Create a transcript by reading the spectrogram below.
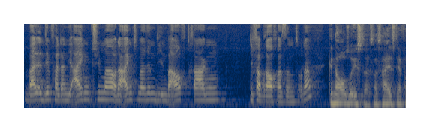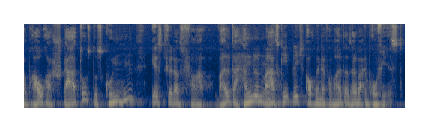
Weil in dem Fall dann die Eigentümer oder Eigentümerinnen, die ihn beauftragen, die Verbraucher sind, oder? Genau so ist das. Das heißt, der Verbraucherstatus des Kunden ist für das Verwalterhandeln maßgeblich, auch wenn der Verwalter selber ein Profi ist.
